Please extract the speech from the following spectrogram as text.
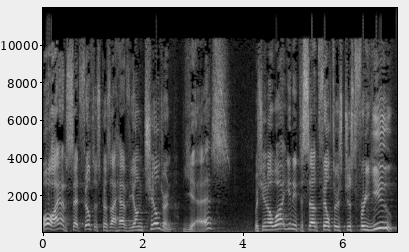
oh, I ought to set filters because I have young children. Yes, but you know what? You need to set filters just for you.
